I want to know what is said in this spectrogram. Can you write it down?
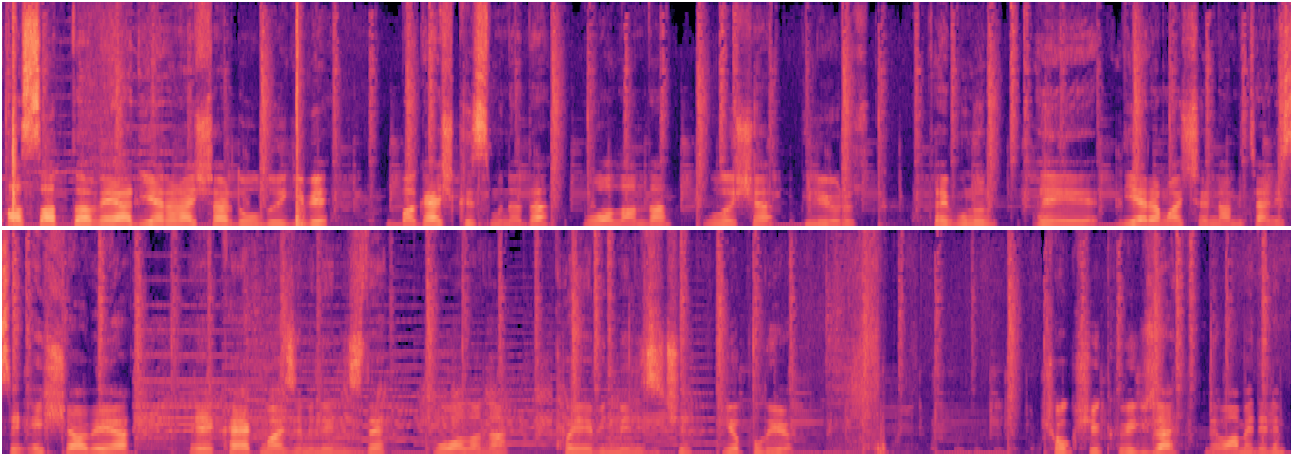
Passat'ta veya diğer araçlarda olduğu gibi bagaj kısmına da bu alandan ulaşabiliyoruz. Tabii bunun e, diğer amaçlarından bir tanesi eşya veya e, kayak malzemelerinizi de bu alana koyabilmeniz için yapılıyor. Çok şık ve güzel. Devam edelim.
